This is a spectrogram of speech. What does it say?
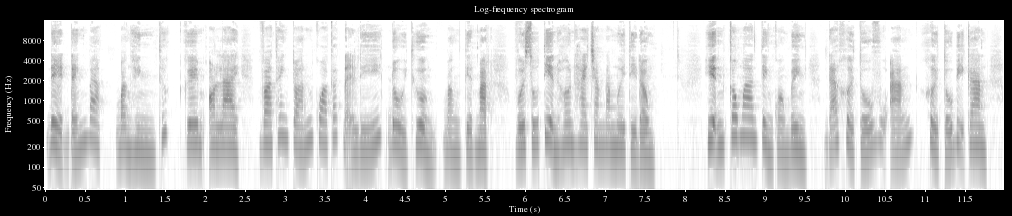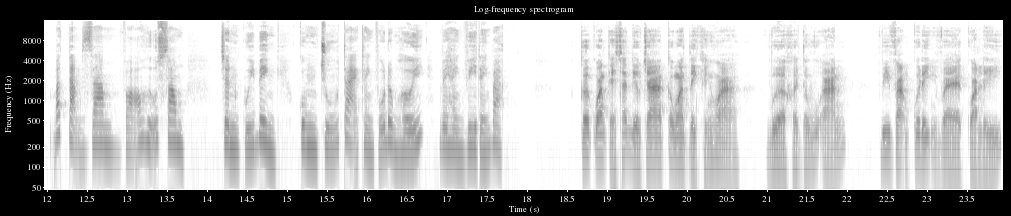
để đánh bạc bằng hình thức game online và thanh toán qua các đại lý đổi thưởng bằng tiền mặt với số tiền hơn 250 tỷ đồng. Hiện Công an tỉnh Quảng Bình đã khởi tố vụ án, khởi tố bị can, bắt tạm giam Võ Hữu Song, Trần Quý Bình cùng chú tại thành phố Đồng Hới về hành vi đánh bạc. Cơ quan Cảnh sát điều tra Công an tỉnh Khánh Hòa vừa khởi tố vụ án vi phạm quy định về quản lý,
